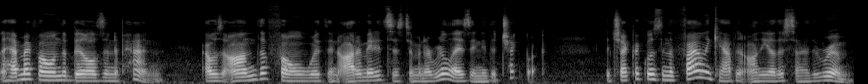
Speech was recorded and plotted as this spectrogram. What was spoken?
I had my phone, the bills, and a pen. I was on the phone with an automated system and I realized I needed the checkbook. The checkbook was in the filing cabinet on the other side of the room.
